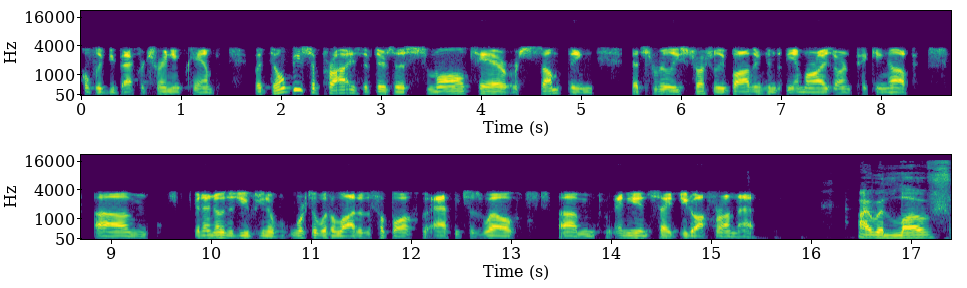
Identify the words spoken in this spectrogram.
hopefully be back for training camp. But don't be surprised if there's a small tear or something that's really structurally bothering him that the MRIs aren't picking up. Um, and I know that you've you know worked with a lot of the football athletes as well. Um, any insight you'd offer on that? I would love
